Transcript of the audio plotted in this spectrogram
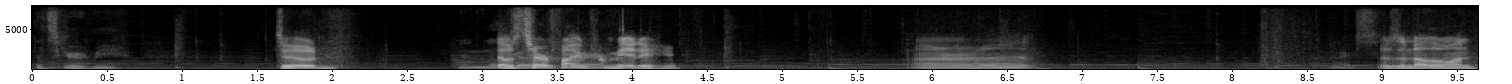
That scared me. Dude, that was terrifying for me to hear. Alright. Nice. There's another one.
